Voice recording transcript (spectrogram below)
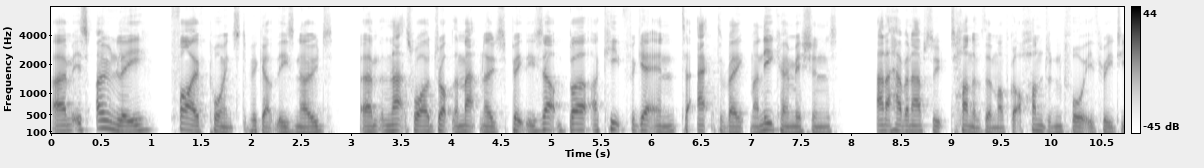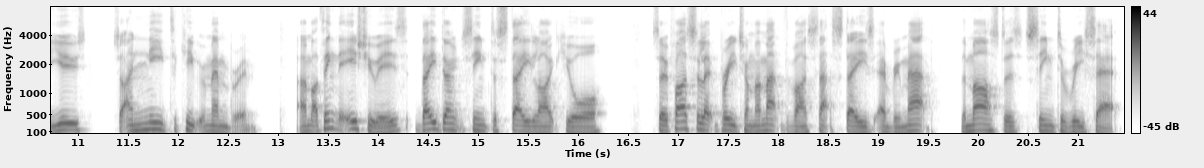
Um, it's only five points to pick up these nodes. Um, and that's why I dropped the map nodes to pick these up. But I keep forgetting to activate my Niko missions. And I have an absolute ton of them. I've got 143 to use. So I need to keep remembering. Um, I think the issue is they don't seem to stay like your... So if I select Breach on my map device, that stays every map the masters seem to reset.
